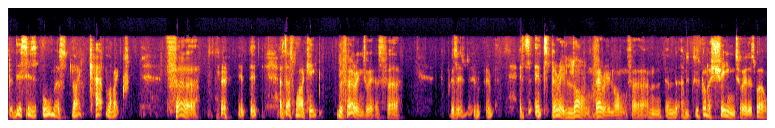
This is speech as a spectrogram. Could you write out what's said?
but this is almost like cat-like fur. it, it, and that's why I keep referring to it as fur because it, it, it's it's very long, very long fur, and, and, and it's got a sheen to it as well.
